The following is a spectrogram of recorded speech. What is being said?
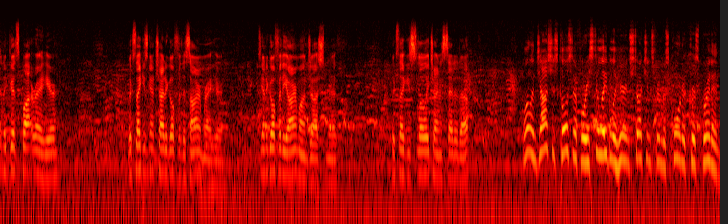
in a good spot right here. Looks like he's going to try to go for this arm right here. He's going to go for the arm on Josh Smith. Looks like he's slowly trying to set it up. Well, and Josh is close enough where he's still able to hear instructions from his corner, Chris Brennan.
